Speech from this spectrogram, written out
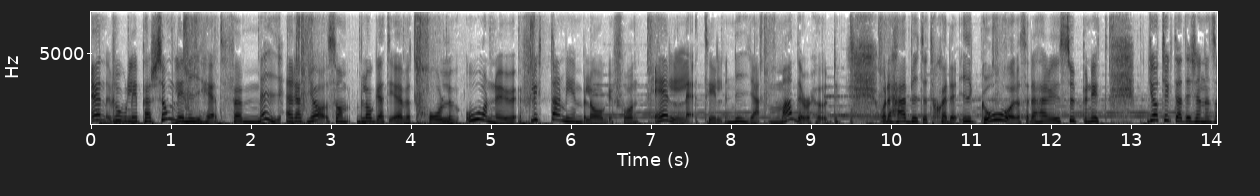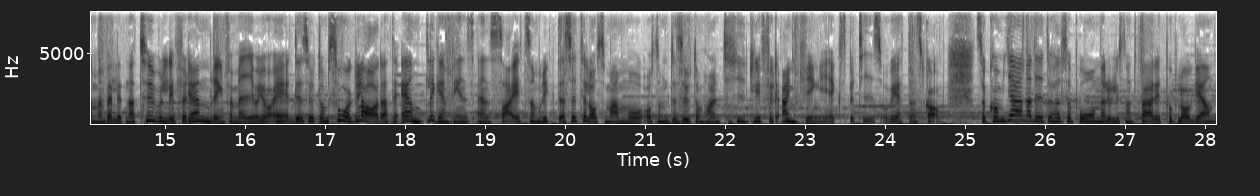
En rolig personlig nyhet för mig är att jag som bloggat i över 12 år nu flyttar min blogg från L till nya Motherhood. Och det här bytet skedde igår, så det här är ju supernytt. Jag tyckte att det kändes som en väldigt naturlig förändring för mig och jag är dessutom så glad att det äntligen finns en sajt som riktar sig till oss mammor och som dessutom har en tydlig förankring i expertis och vetenskap. Så kom gärna dit och hälsa på när du lyssnat färdigt på bloggen.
